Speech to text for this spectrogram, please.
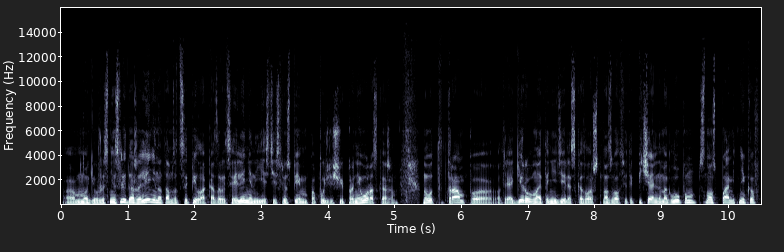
а, многие уже снесли, даже Ленина там зацепило, оказывается, и Ленин есть, если успеем, попозже еще и про него расскажем. Ну вот Трамп э, отреагировал на этой неделе, сказал, что назвал все это печальным и глупым, снос памятников.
